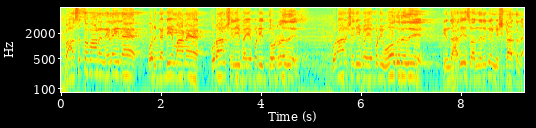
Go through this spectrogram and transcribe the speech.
இப்போ அசுத்தமான நிலையில் ஒரு கண்ணியமான குரான் ஷெரீஃபை எப்படி தொடுறது குரான் ஷெரீஃபை எப்படி ஓதுறது இந்த ஹதீஸ் வந்திருக்கு மிஷ்காத்தில்.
